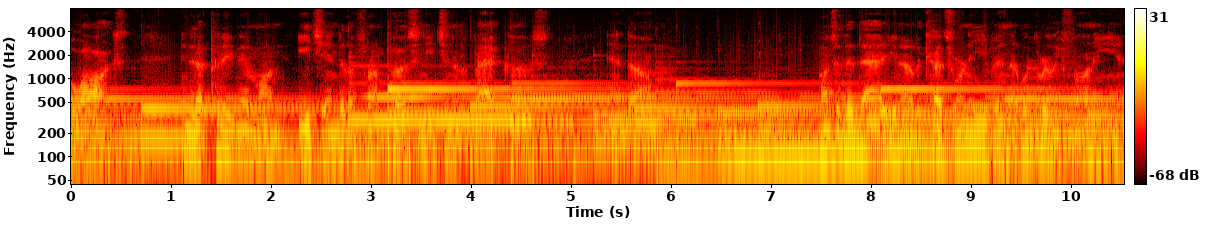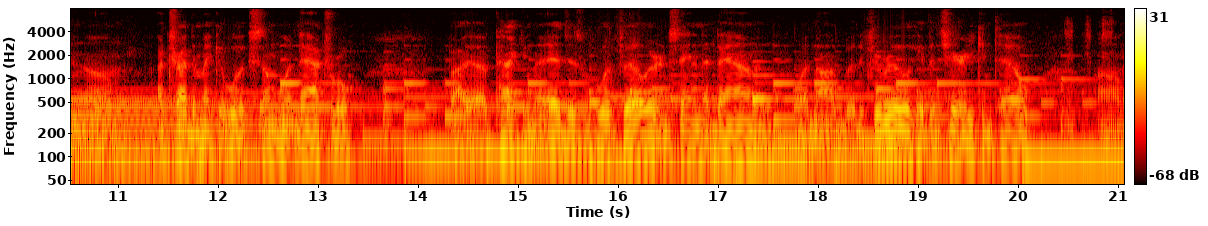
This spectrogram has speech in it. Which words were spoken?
blocks. Ended up putting them on each end of the front post and each end of the back post. And um, once I did that, you know, the cuts weren't even. It looked really funny, and um, I tried to make it look somewhat natural by uh, packing the edges with wood filler and sanding it down and whatnot. But if you really look at the chair, you can tell. Um,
